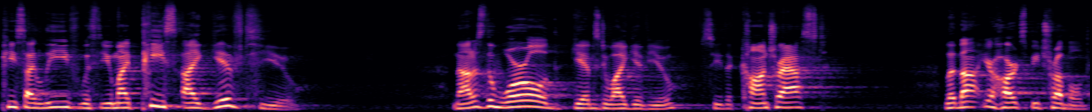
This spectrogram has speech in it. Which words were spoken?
Peace I leave with you, my peace I give to you. Not as the world gives, do I give you. See the contrast? Let not your hearts be troubled,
